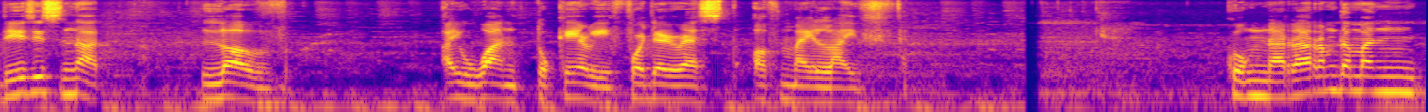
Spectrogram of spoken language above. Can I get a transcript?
this is not love I want to carry for the rest of my life. Kung nararamdaman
